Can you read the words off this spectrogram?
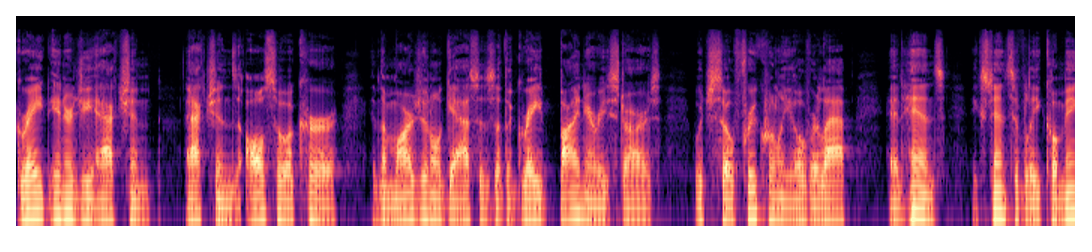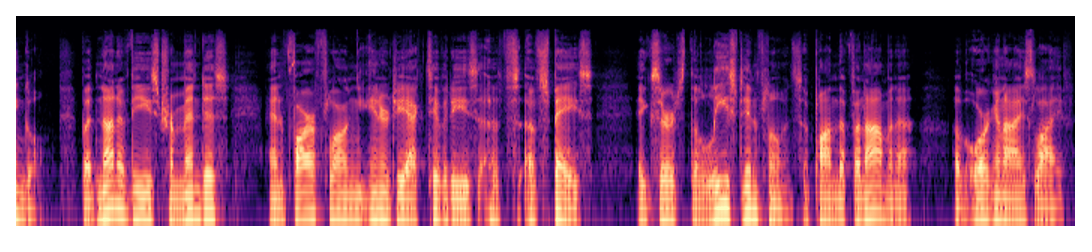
Great energy action actions also occur in the marginal gases of the great binary stars, which so frequently overlap and hence extensively commingle. But none of these tremendous and far flung energy activities of, of space exerts the least influence upon the phenomena of organized life,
